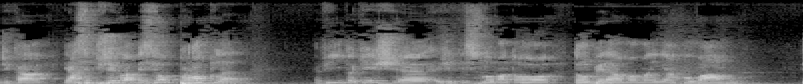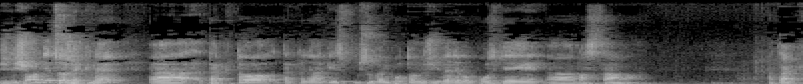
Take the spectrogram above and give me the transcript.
Říká, já si přeju, aby si ho proklel. Ví totiž, že ty slova toho, toho Bileama mají nějakou váhu. Že když on něco řekne, uh, tak, to, tak to nějakým způsobem potom dříve nebo později uh, nastává. A tak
